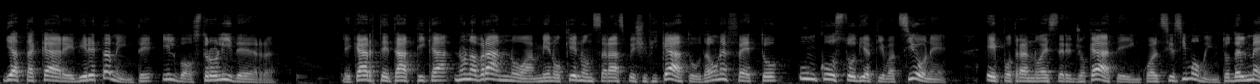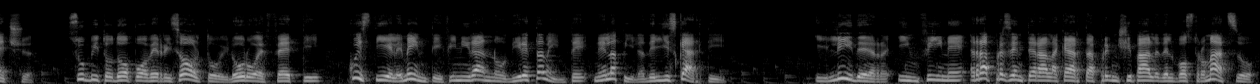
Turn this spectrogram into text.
di attaccare direttamente il vostro leader. Le carte tattica non avranno, a meno che non sarà specificato da un effetto, un costo di attivazione e potranno essere giocate in qualsiasi momento del match. Subito dopo aver risolto i loro effetti, questi elementi finiranno direttamente nella pila degli scarti. Il leader, infine, rappresenterà la carta principale del vostro mazzo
